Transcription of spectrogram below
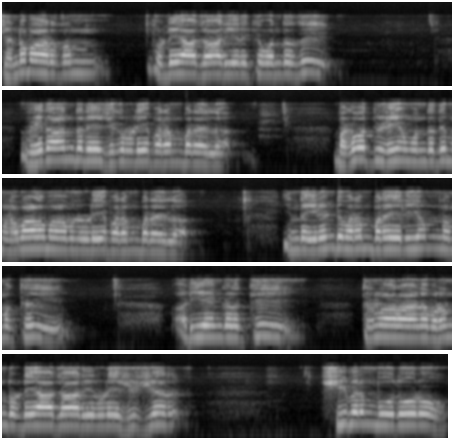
சண்டபாரதம் தொண்டையாச்சாரியருக்கு வந்தது. வேதாந்த தேசகருடைய பரம்பரையில். பகவத் விஷயம் வந்தது மணவாள மாமனுடைய பரம்பரையில். இந்த இரண்டு பரம்பரையிலையும் நமக்கு அடியங்களுக்கு திருநாராயணபுரம் தொண்டையாச்சாரியருடைய சிஷ்யர் ஸ்ரீபெரும்புதூர்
